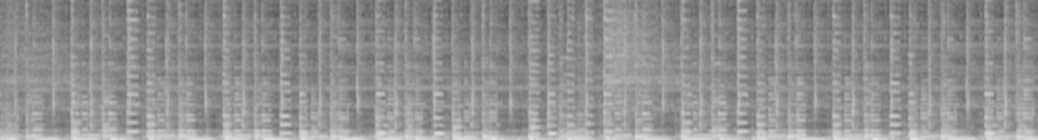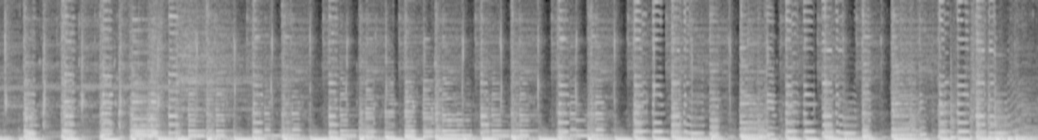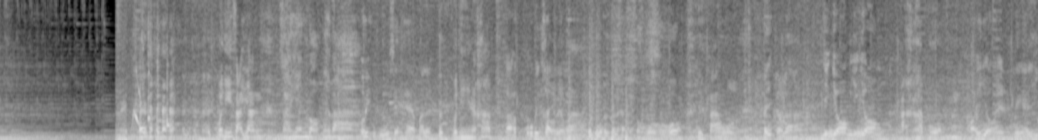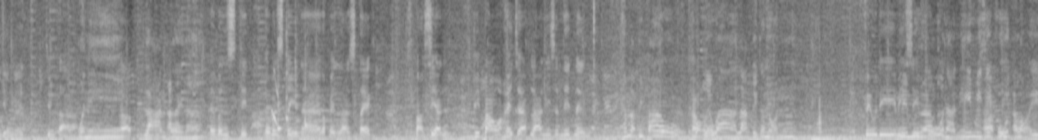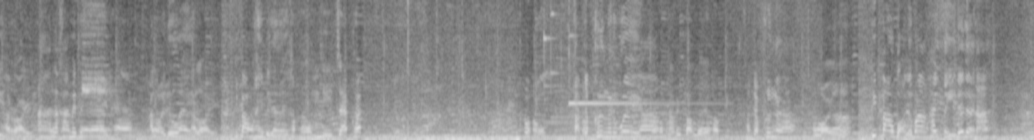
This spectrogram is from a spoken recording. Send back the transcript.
วันนี้สายยันสายยันบอกเลยว่าเฮ้ยโอ้โหเสียงแหบมาเลย วันนี้นะครับ ครับโอ้โหเป็นใครบอกเลยว่าปวดหัวไปหมดแล้วโอ้โหติดเป้าเฮ้ยบอกเลยว่ายิ่งยองยิ่งยองอะครับผมขอยิ่งยองไงนี่ไงยิ่งยองไงจิ้มตา วันนี้ครับร้านอะไรนะ Urban Street Urban Street นะฮะก็เป็นร้านสเต็กปากเซียนพี่เป้าให้แจ๊บร้านนี้สักนิดหนึ่งสำหรับพี่เป้าครับบอกเลยว่าร้านติดถนน ฟิลดีมีในซีเมืองฟู้ขด นาดนี้มีครัซีบฟู้ดอร่อยอร่อยอ่าราคาไม่แพง ไม่แพง อร่อยด้วย อร่อยพี่เป้าให้ไปเลยครับผมดีแจ๊บครับ สับจะครึ่งกันนะเว้ยอะขอคำถามพี่ป๊อกด้วยนะครับ สับจะครึ่งกันนะอร่อยนะ พี่เป้าบอกเลยว่าให้สี่ได้เลยนะ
